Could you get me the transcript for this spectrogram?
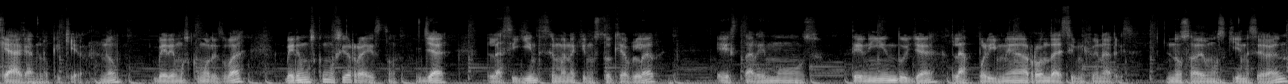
que hagan lo que quieran, ¿no? veremos cómo les va, veremos cómo cierra esto. Ya la siguiente semana que nos toque hablar, estaremos teniendo ya la primera ronda de semifinales. No sabemos quiénes serán,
